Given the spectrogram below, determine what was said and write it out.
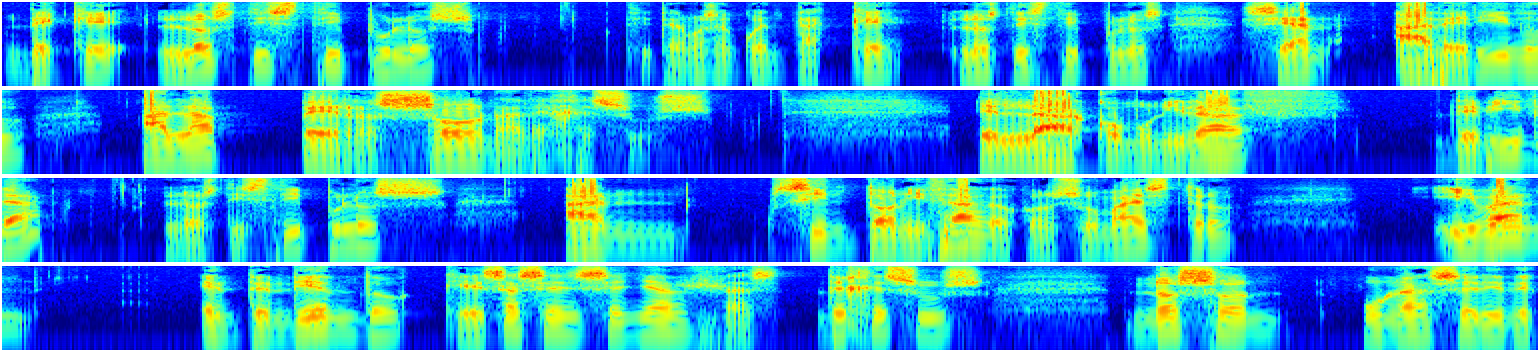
de que los discípulos, si tenemos en cuenta que los discípulos se han adherido a la persona de Jesús. En la comunidad de vida, los discípulos han sintonizado con su Maestro y van entendiendo que esas enseñanzas de Jesús no son una serie de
